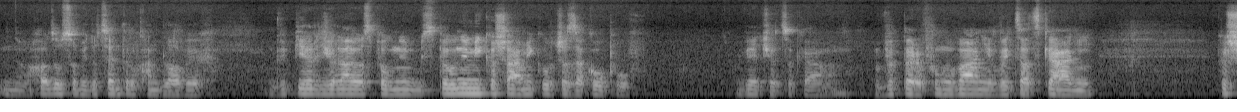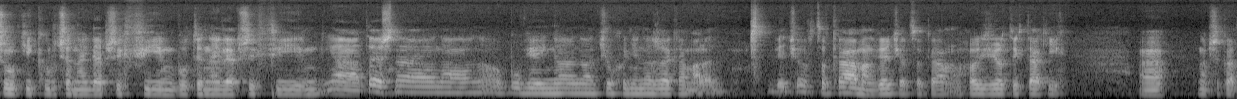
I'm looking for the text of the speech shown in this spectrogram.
No, chodzą sobie do centrów handlowych, wypierdzielają z, z pełnymi koszami, kurczę, zakupów. Wiecie co kaman. Wyperfumowani, wycackani koszulki kurcze najlepszych firm, buty najlepszych firm. Ja też na, na, na obuwie i na, na ciuchy nie narzekam, ale wiecie o co kaman, wiecie o co kaman. Chodzi o tych takich e, na przykład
